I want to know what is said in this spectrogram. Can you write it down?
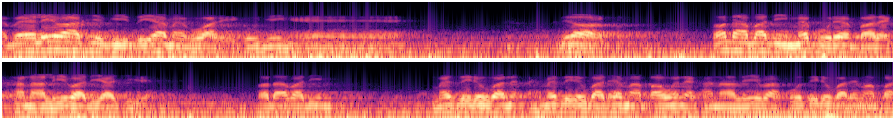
အပယ်လေးပါးဖြစ်ပြီးသိရမယ်ဘဝတွေကုန်ငိမ့်နေပြီးတော့သောတာပတိမဲ့ဖို့တဲ့ပါတဲ့ခန္ဓာ၄ပါးတရားရှိတယ်သောတာပတိမေစိတ်ဥပါနဲ့မေစိတ်ဥပါထဲမှာပါဝင်တဲ့ခန္ဓာ၄ပါးကိုယ်စိတ်ဥပါထဲမှာပါ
